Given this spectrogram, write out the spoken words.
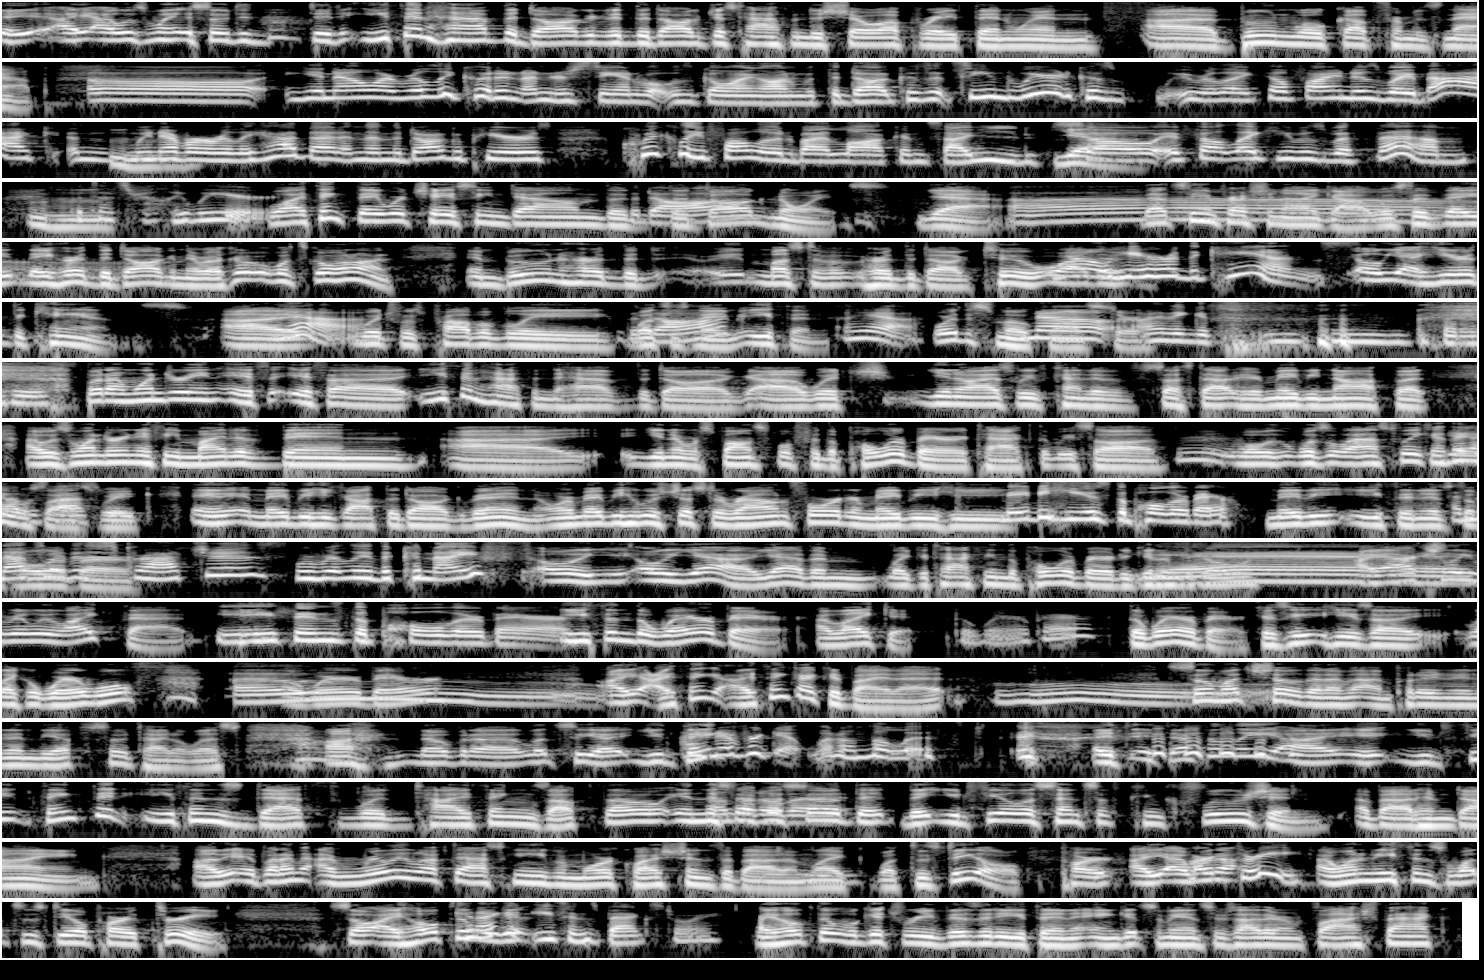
I, I was waiting. So did did Ethan have the dog, or did the dog just happen to show up right then when uh, Boone woke up from his nap? Uh, you know, I really couldn't understand what was going on with the dog because it seemed weird because we were like, he'll find his way back, and Mm-hmm. we never really had that. And then the dog appears quickly, followed by Locke and Sayid. Yeah. Mm-hmm. So it felt like he was with them, but that's really weird. Well, I think they were chasing down the, the, dog? dog? noise. Yeah. That's the impression I got was that they, they heard the dog and they were like, oh, what's going on? And Boone heard the, must have heard the dog too. Or no, either- he heard the cans. Oh yeah, he heard the cans. Uh, Yeah. Which was probably, what's dog? his name? Ethan. Oh, yeah. Or the smoke no, monster. I think it's mm, better his. But I'm wondering if if uh, Ethan happened to have the dog, uh, which you know, as we've kind of sussed out here, maybe not. But I was wondering if he might have been, uh, you know, responsible for the polar bear attack that we saw. What was, was it last week? I think. Yeah, it was, last week. And, and maybe he got the dog then, or maybe he was just around for it, or maybe he, Maybe he is the polar bear, maybe Ethan is and the that's where the bear. scratches were really the knife. Oh, y- oh yeah, yeah. Them like attacking the polar bear to get him to go. I actually really like that. Ethan's the polar bear. Ethan the werebear. I like it. The werebear? The werebear because he he's a like a werewolf. Oh, a werebear. I I think I think I could buy that. So much so that I'm I'm putting it in the episode title list. Uh, no, but uh, let's see. Uh, you'd I never get one on the list. it, it definitely uh, it, you'd fe- think that Ethan's death would tie things up though in this episode bit. that that you'd feel a sense of conclusion about him dying. Uh, but I'm I'm really left asking even more questions about him, like what's his deal? Part I, I Mm-hmm. Part want three. I want an Ethan's what's his deal part three. So I hope that Can we'll I get Ethan's backstory? I hope that we'll get to revisit Ethan and get some answers either in flashback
